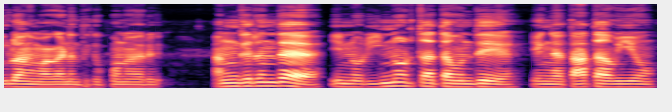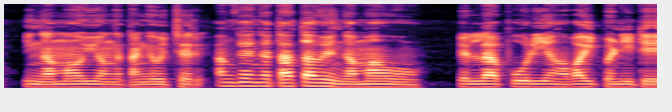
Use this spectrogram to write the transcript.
யூலாங் வாகனத்துக்கு போனார். அங்கே இருந்த இன்னொரு இன்னொரு தாத்தா வந்து எங்கள் தாத்தாவையும் எங்கள் அம்மாவையும் அங்கே தங்க வச்சார். அங்கே எங்கள் தாத்தாவும் எங்கள் அம்மாவும் எல்லா போரையும் அவாய்ட் பண்ணிட்டு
